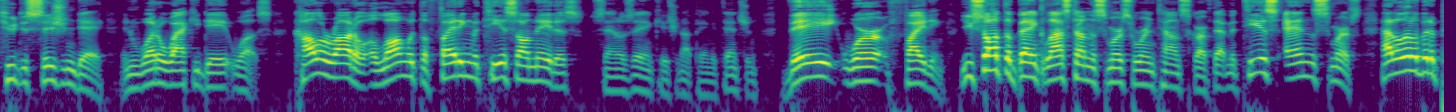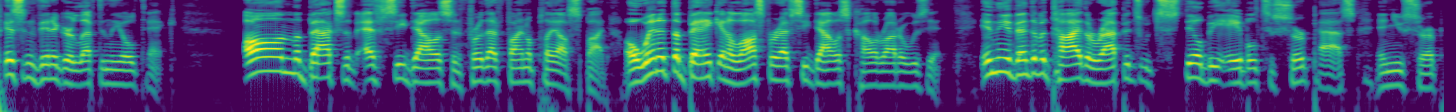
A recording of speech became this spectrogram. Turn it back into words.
to decision day, and what a wacky day it was. Colorado, along with the fighting Matias Almeydas, San Jose, in case you're not paying attention, they were fighting. You saw at the bank last time the Smurfs were in town, Scarf, that Matias and the Smurfs had a little bit of piss and vinegar left in the old tank. On the backs of FC Dallas and for that final playoff spot. A win at the bank and a loss for FC Dallas, Colorado was in. In the event of a tie, the Rapids would still be able to surpass and usurp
